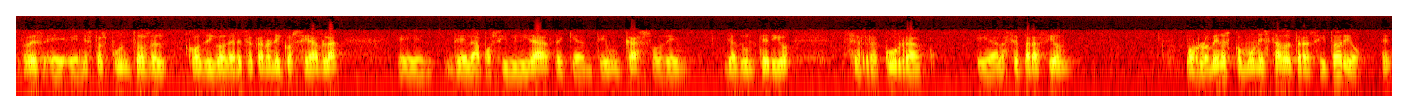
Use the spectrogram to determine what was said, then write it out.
Entonces, eh, en estos puntos del Código de Derecho Canónico se habla de la posibilidad de que ante un caso de, de adulterio se recurra eh, a la separación por lo menos como un estado transitorio, ¿eh?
